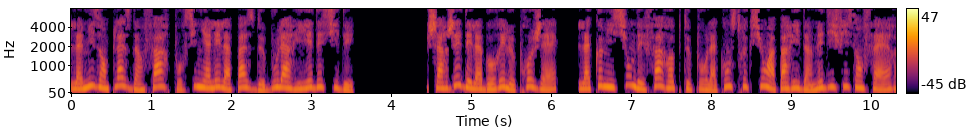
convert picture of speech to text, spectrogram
la mise en place d'un phare pour signaler la passe de Boulari est décidée. Chargée d'élaborer le projet, la commission des phares opte pour la construction à Paris d'un édifice en fer,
